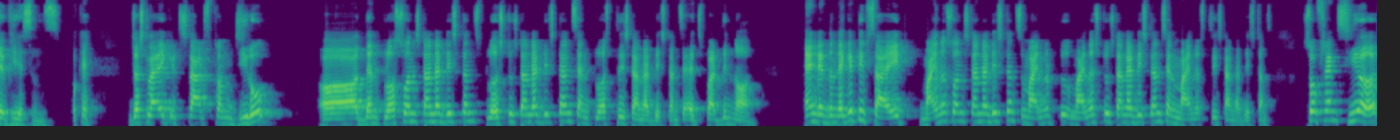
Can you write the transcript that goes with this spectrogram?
deviations okay just like it starts from 0 uh, then plus 1 standard distance, plus 2 standard distance and plus 3 standard distance as per the norm. And at the negative side, minus 1 standard distance, minus 2, minus 2 standard distance and minus 3 standard distance. So friends, here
